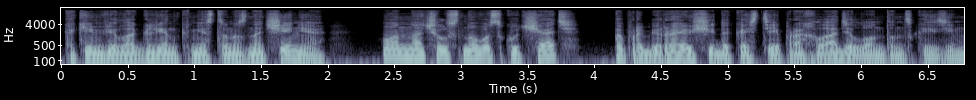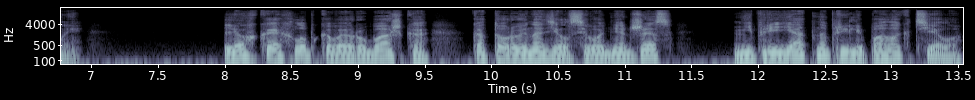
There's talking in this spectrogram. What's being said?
каким вела Глен к месту назначения, он начал снова скучать по пробирающей до костей прохладе лондонской зимы. Легкая хлопковая рубашка, которую надел сегодня Джесс, неприятно прилипала к телу,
